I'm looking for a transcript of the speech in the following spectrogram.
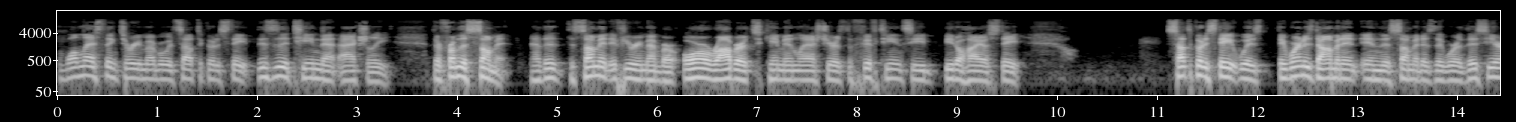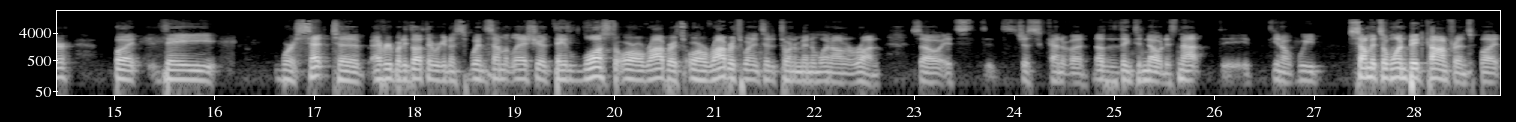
One last thing to remember with South Dakota State: this is a team that actually they're from the Summit. Now, the, the Summit, if you remember, Oral Roberts came in last year as the 15 seed, beat Ohio State. South Dakota State was they weren't as dominant in the Summit as they were this year, but they were set to everybody thought they were going to win Summit last year. They lost to Oral Roberts. Oral Roberts went into the tournament and went on a run. So it's it's just kind of another thing to note. It's not you know we Summit's a one bid conference, but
